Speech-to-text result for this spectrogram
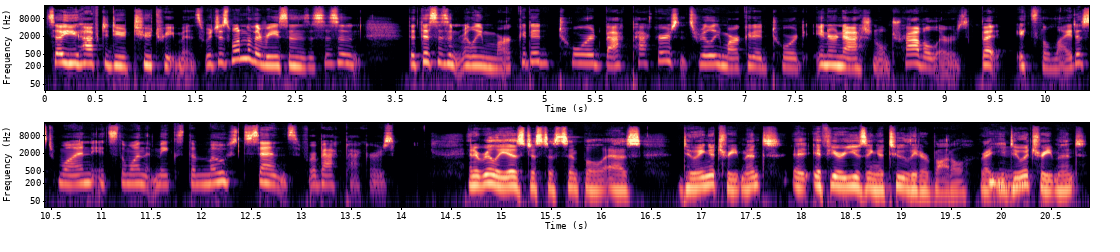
So you have to do two treatments, which is one of the reasons this isn't that this isn't really marketed toward backpackers. It's really marketed toward international travelers, but it's the lightest one. It's the one that makes the most sense for backpackers. And it really is just as simple as doing a treatment. If you're using a two liter bottle, right? Mm-hmm. You do mm-hmm. a treatment,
